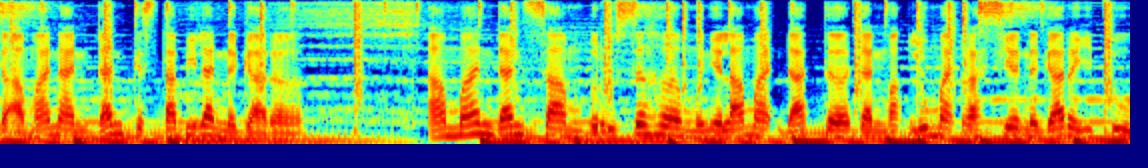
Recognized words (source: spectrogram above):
keamanan dan kestabilan negara. Aman dan Sam berusaha menyelamat data dan maklumat rahsia negara itu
